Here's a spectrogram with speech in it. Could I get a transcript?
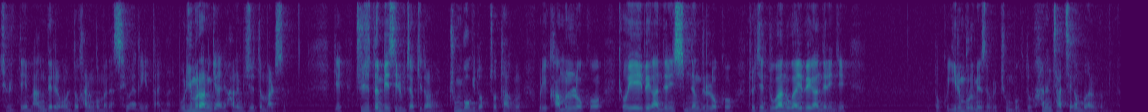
절대 망대를 오늘도 가는 곳마다 세워야 되겠다 이 말이에요. 우리 힘으로 하는 게 아니에요. 하나님 주셨던 말씀. 주셨던 메시지를 붙잡고 기도하는 거예요. 중보기도 좋다. 우리 가문을 놓고 교회 예배가 안 되는 심령들을 놓고 도대체 누가 누가 예배가 안 되는지 놓고 이름 부르면서 우리 중보기도 하는 자체가 뭐 하는 겁니까?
